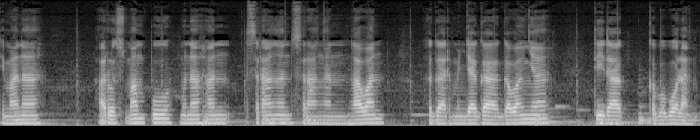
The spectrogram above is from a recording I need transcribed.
di mana harus mampu menahan serangan-serangan lawan agar menjaga gawangnya tidak kebobolan.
